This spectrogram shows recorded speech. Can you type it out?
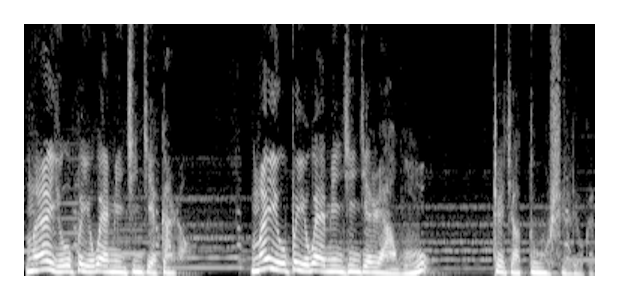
没有被外面境界干扰，没有被外面境界染污，这叫都摄六根。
